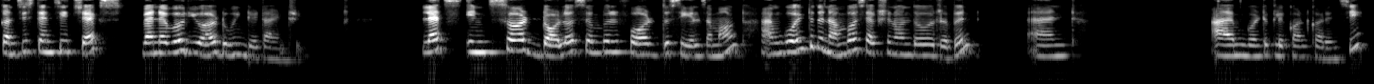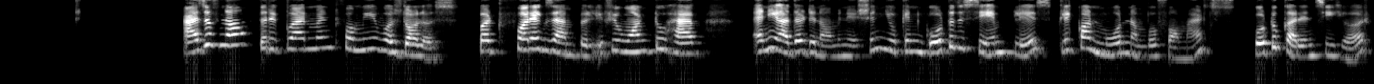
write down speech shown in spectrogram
consistency checks whenever you are doing data entry. Let's insert dollar symbol for the sales amount. I'm going to the number section on the ribbon and I'm going to click on currency. As of now, the requirement for me was dollars. But for example, if you want to have any other denomination, you can go to the same place, click on more number formats, go to currency here,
